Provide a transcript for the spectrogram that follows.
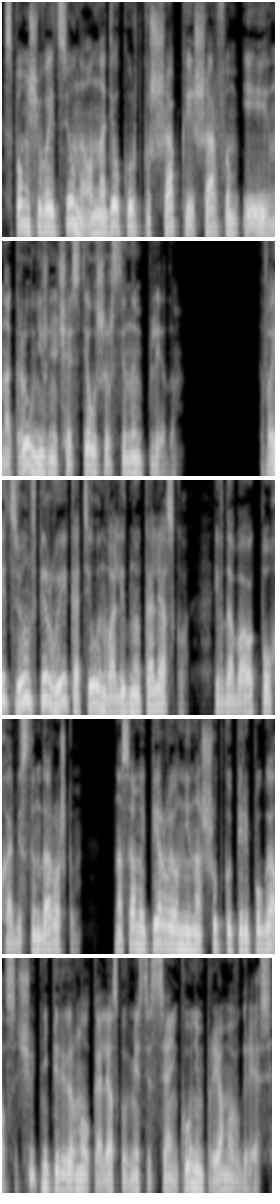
С помощью Вэйцюна он надел куртку с шапкой и шарфом и накрыл нижнюю часть тела шерстяным пледом. Вэйцюн впервые катил инвалидную коляску и вдобавок по ухабистым дорожкам. На самый первый он не на шутку перепугался, чуть не перевернул коляску вместе с Цянь-Кунем прямо в грязь.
